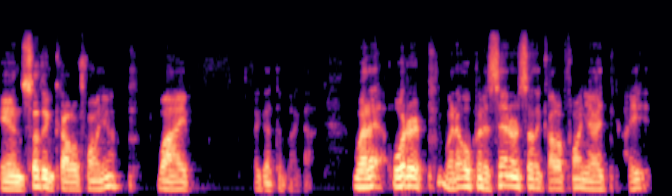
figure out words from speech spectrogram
in Southern California, why I got the bug out. When I when I opened a center in Southern California, I, I,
